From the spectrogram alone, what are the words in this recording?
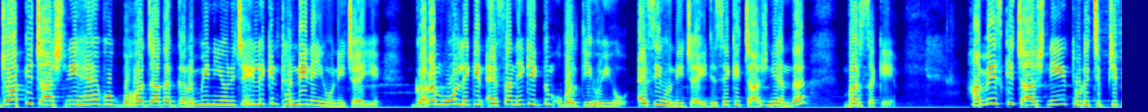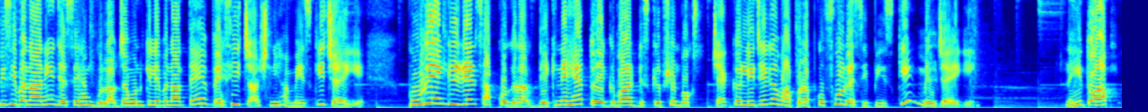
जो आपकी चाशनी है, वो बहुत ज़्यादा गर्म भी नहीं होनी चाहिए, लेकिन ठंडी नहीं होनी चाहिए। गर्म हो, लेकिन ऐसा नहीं कि एकदम उबलती हुई हो, ऐसी होनी चाहिए, जिससे कि चाशनी अंदर भर सके। हमें इसकी चाशनी थोड़ी चिपचिपी सी बनानी है, जैसे हम गुलाब जामुन के लिए बनाते हैं, वैसी चाशनी हमें इसकी चाहिए। पूरे इंग्रेडिएंट्स आपको अगर आप देखने हैं तो एक बार डिस्क्रिप्शन बॉक्स चेक कर लीजिएगा, वहाँ पर आपको फुल रेसिपी इसकी मिल जाएगी। नहीं तो आप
